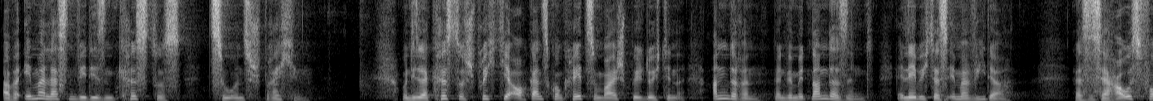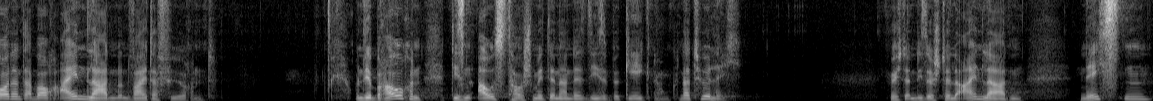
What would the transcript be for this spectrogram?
Aber immer lassen wir diesen Christus zu uns sprechen. Und dieser Christus spricht ja auch ganz konkret zum Beispiel durch den anderen, wenn wir miteinander sind. Erlebe ich das immer wieder. Das ist herausfordernd, aber auch einladend und weiterführend. Und wir brauchen diesen Austausch miteinander, diese Begegnung. Natürlich. Ich möchte an dieser Stelle einladen, nächsten,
